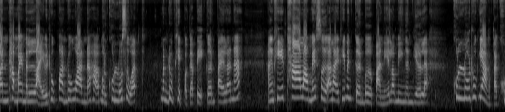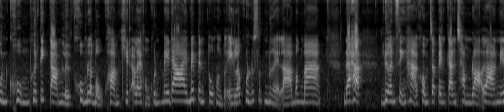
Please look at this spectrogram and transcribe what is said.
มันทำไมมันไหลไปทุกวันทุกวันนะคะ เหมือนคุณรู้สึกว่ามันดูผิดปกติเกินไปแล้วนะทั้งที่ถ้าเราไม่ซื้ออะไรที่มันเกินเบอร์ป่านนี้เรามีเงินเยอะแล้ว คุณรู้ทุกอย่างแต่คุณคุมพฤติกรรม หรือคุมระบบความคิดอะไรของคุณไม่ได้ ไม่เป็นตัวของตัวเองแล้วคุณรู้สึกเหนื่อยล้ามากๆนะคะเดือนสิงหาคมจะเป็นการชำระล้างนิ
